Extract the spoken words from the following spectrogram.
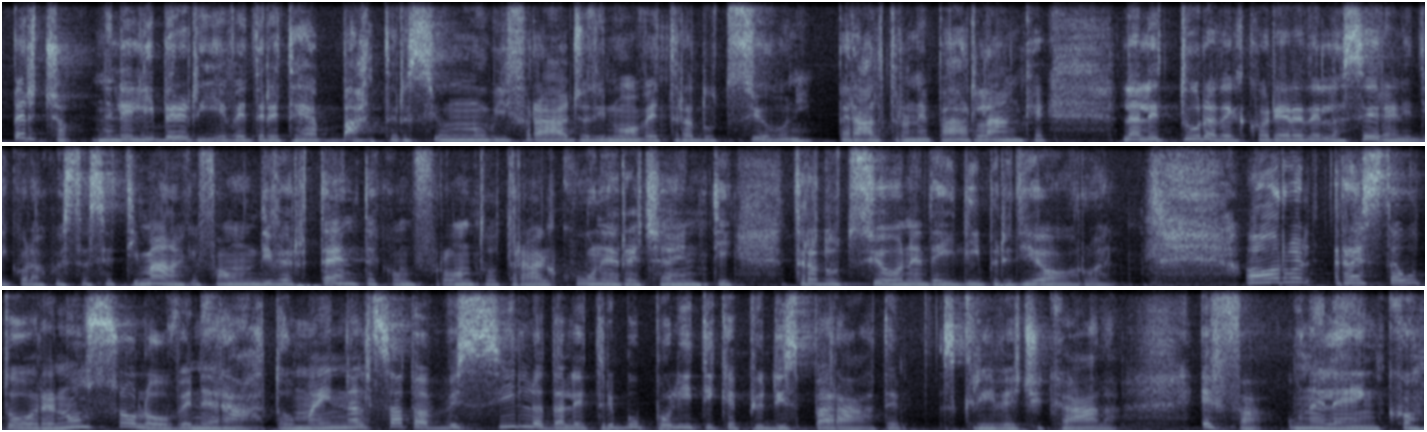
Perciò nelle librerie vedrete abbattersi un nubifragio di nuove traduzioni. Peraltro ne parla anche la lettura del Corriere della Sera, in edicola questa settimana, che fa un divertente confronto tra alcune recenti traduzioni dei libri di Orwell. Orwell resta autore non solo venerato, ma innalzato a vessillo dalle tribù politiche più disparate, scrive Cicala, e fa un elenco.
